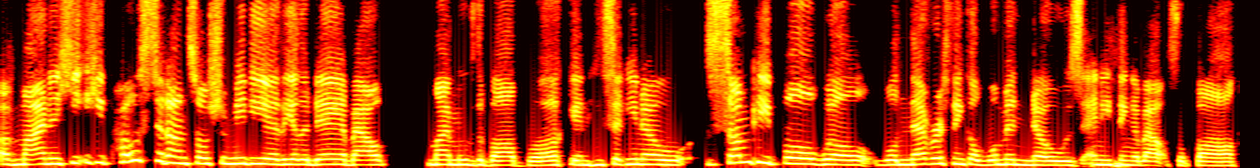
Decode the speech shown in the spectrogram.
of mine. And he, he posted on social media the other day about my move the ball book. And he said, you know, some people will, will never think a woman knows anything about football,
